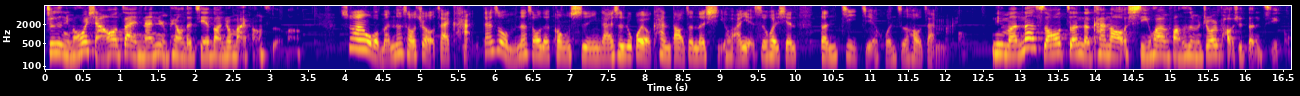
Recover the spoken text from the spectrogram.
就是你们会想要在男女朋友的阶段就买房子了吗？虽然我们那时候就有在看，但是我们那时候的公式应该是，如果有看到真的喜欢，也是会先登记结婚之后再买。你们那时候真的看到喜欢的房子，你们就会跑去登记哦？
